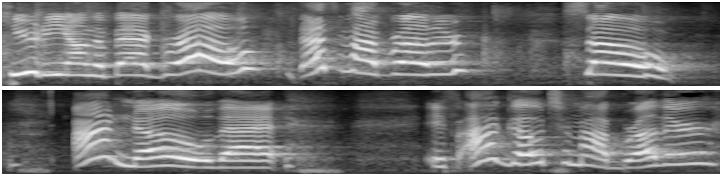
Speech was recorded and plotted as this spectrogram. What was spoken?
Cutie on the back row. That's my brother. So I know that if I go to my brother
